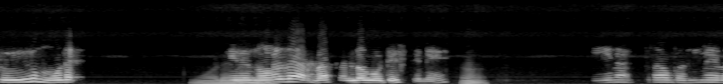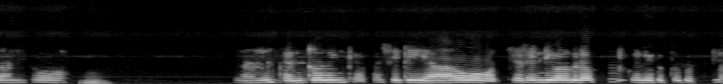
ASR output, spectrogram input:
ಫುಲ್ಲು ಮೂಡೆ. ನೋಡೇನಾ ನೋಡಿದ್ರೆ ಅರ್ಧ ಕಂಡೋಗಿ ಊಟಿಸ್ತೀನಿ ನೀನ್ ಹತ್ರ ಬಂದ್ಮೇಲಂತೂ ನನ್ ಕಂಟ್ರೋಲಿಂಗ್ ಕೆಪಾಸಿಟಿ ಯಾವ ಚರಂಡಿ ಒಳಗಡೆ ಹೋಗಿ ಕುತ್ಕೊಂಡಿರುತ್ತೋ ಗೊತ್ತಿಲ್ಲ.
